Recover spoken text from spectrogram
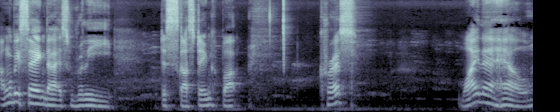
I'm gonna be saying that it's really disgusting, but Chris, why the hell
